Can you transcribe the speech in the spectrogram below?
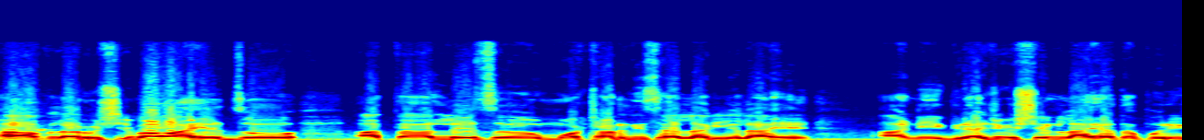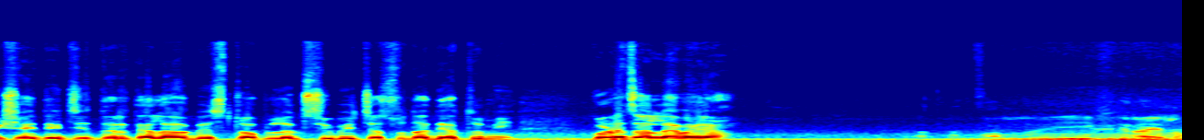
हा आपला ऋषी भाव आहे जो आता लयच मोठाड दिसायला लागलेला आहे. आणि ग्रॅज्युएशनला आहे आता परीक्षा आहे त्याची तर त्याला बेस्ट ऑफ लक शुभेच्छा सुद्धा द्या तुम्ही. कुठं चाललाय भैया? चाललोय फिरायला.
